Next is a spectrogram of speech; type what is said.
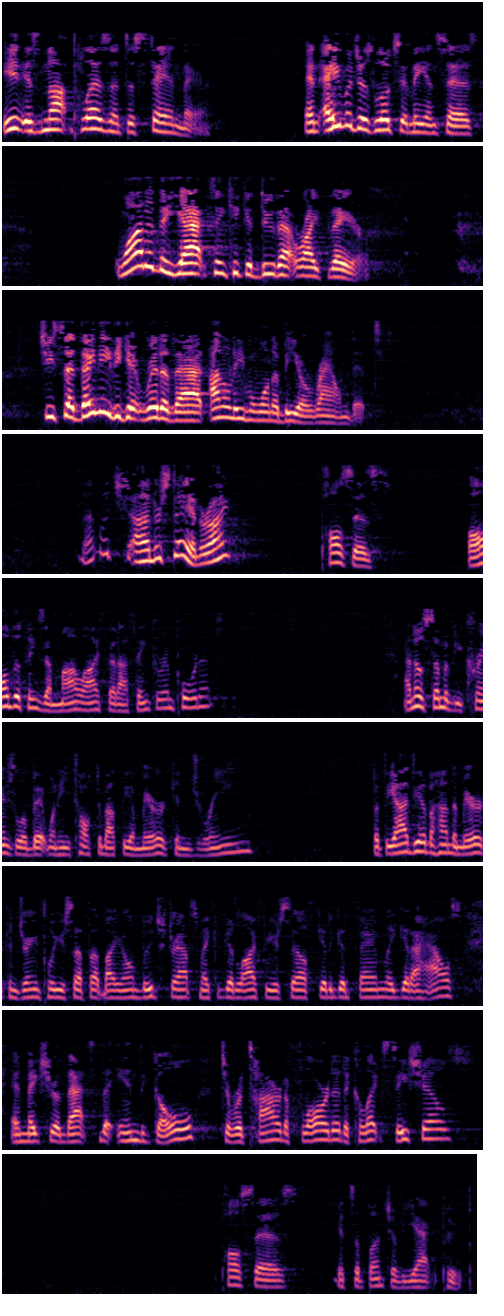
it is not pleasant to stand there. And Ava just looks at me and says, Why did the yak think he could do that right there? She said, They need to get rid of that. I don't even want to be around it. Which I understand, right? Paul says, All the things in my life that I think are important. I know some of you cringed a little bit when he talked about the American dream. But the idea behind the American dream, pull yourself up by your own bootstraps, make a good life for yourself, get a good family, get a house, and make sure that's the end goal to retire to Florida to collect seashells. Paul says it's a bunch of yak poop.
